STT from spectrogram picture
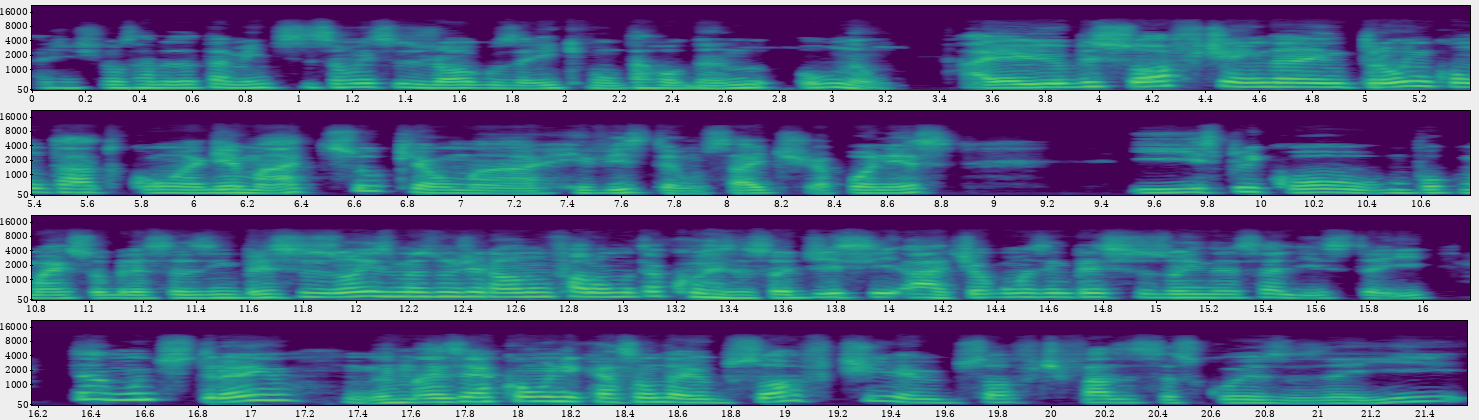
A gente não sabe exatamente se são esses jogos aí que vão estar tá rodando ou não. Aí a Ubisoft ainda entrou em contato com a Gematsu, que é uma revista, um site japonês, e explicou um pouco mais sobre essas imprecisões, mas no geral não falou muita coisa, só disse, ah, tinha algumas imprecisões nessa lista aí. Tá muito estranho, mas é a comunicação da Ubisoft, a Ubisoft faz essas coisas aí,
